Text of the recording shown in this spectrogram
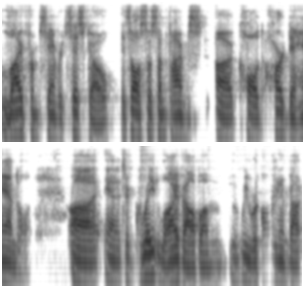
Live from San Francisco. It's also sometimes uh, called Hard to Handle. Uh, and it's a great live album. We recorded in about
